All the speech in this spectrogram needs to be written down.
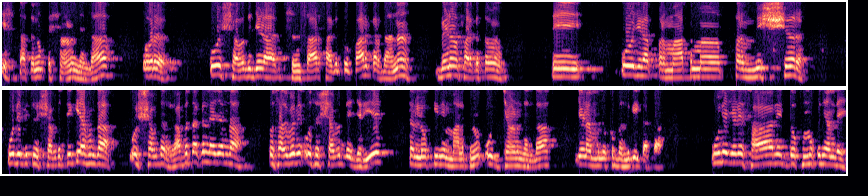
ਇਸ ਤੱਤ ਨੂੰ ਪਛਾਣ ਲੈਂਦਾ ਔਰ ਉਹ ਸ਼ਬਦ ਜਿਹੜਾ ਸੰਸਾਰ ਸਾਗਰ ਤੋਂ ਪਾਰ ਕਰਦਾ ਨਾ, ਬਿਨਾਂ ਫ਼ਰਕ ਤੋਂ ਤੇ ਉਹ ਜਿਹੜਾ ਪਰਮਾਤਮਾ, ਪਰਮੇਸ਼ਰ, ਉਹਦੇ ਵਿੱਚੋਂ ਸ਼ਬਦ ਟਿਕਿਆ ਹੁੰਦਾ, ਉਹ ਸ਼ਬਦ ਰੱਬ ਤੱਕ ਲੈ ਜਾਂਦਾ। ਤਾਂ ਸਤਿਗੁਰੂ ਨੇ ਉਸ ਸ਼ਬਦ ਦੇ ਜ਼ਰੀਏ ਤਾਂ ਲੋਕੀ ਦੇ ਮਾਲਕ ਨੂੰ ਉਹ ਜਾਣ ਦਿੰਦਾ, ਜਿਹੜਾ ਮਨੁੱਖ ਬੰਦਗੀ ਕਰਦਾ। ਉਹਦੇ ਜਿਹੜੇ ਸਾਰੇ ਦੁੱਖ ਮੁੱਕ ਜਾਂਦੇ,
